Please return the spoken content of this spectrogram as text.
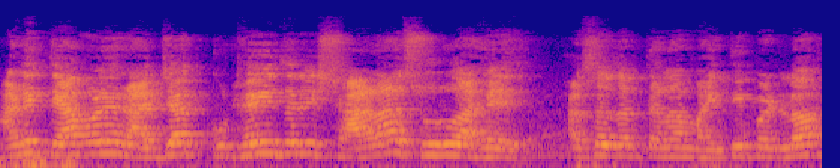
आणि त्यामुळे राज्यात कुठेही जरी शाळा सुरू आहे असं जर त्यांना माहिती पडलं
